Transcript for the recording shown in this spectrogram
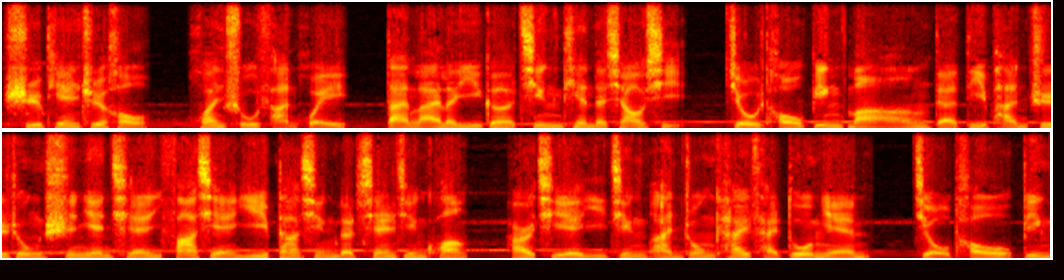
十天之后，幻鼠返回，带来了一个惊天的消息。九头冰蟒的地盘之中，十年前发现一大型的仙金矿，而且已经暗中开采多年。九头冰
